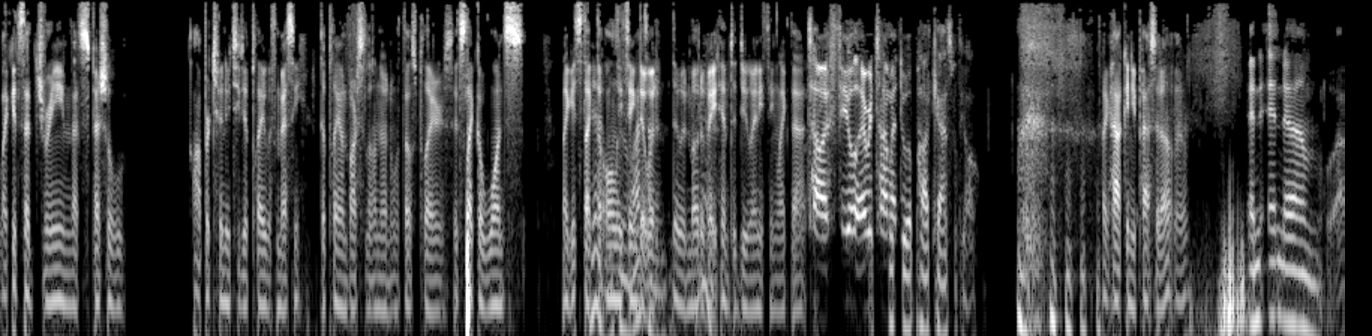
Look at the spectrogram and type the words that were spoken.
like it's that dream, that special opportunity to play with Messi, to play on Barcelona and with those players. It's like a once, like it's like Yeah, the only thing that would that would motivate him to do anything like that. That's how I feel every time I do a podcast with y'all. Like how can you pass it up, man? and and um uh,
